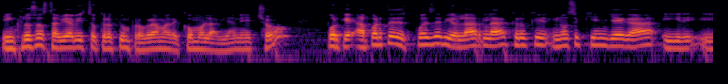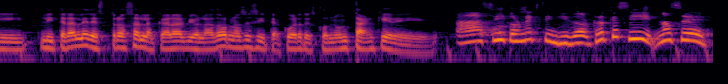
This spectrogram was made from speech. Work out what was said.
Incluso hasta había visto creo que un programa de cómo la habían hecho. Porque aparte después de violarla, creo que no sé quién llega y, y, literal le destroza la cara al violador. No sé si te acuerdes, con un tanque de... Ah, sí, con un extinguidor. Creo que sí, no sé.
